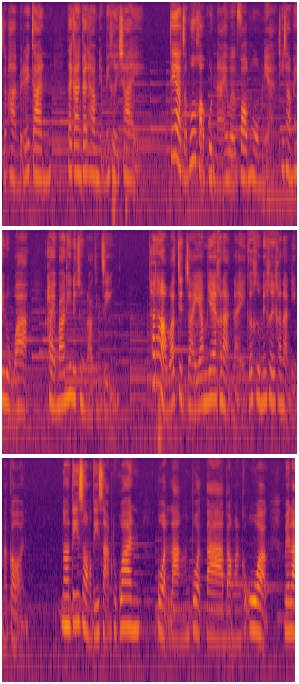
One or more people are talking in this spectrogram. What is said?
จะผ่านไปด้วยกัน แต่การกระทำเนี่ยไม่เคยใช่ ก็อยากจะพูดขอบคุณนะไอ้ work from home เนี่ยที่ทำให้รู้ว่าใครบ้างที่นึกถึงเราจริง ๆ ถ้าถามว่าจิตใจย่ำแย่ขนาดไหนก็คือไม่เคยขนาดนี้มาก่อน นอนตีสองตีสามทุกวัน ปวดหลัง ปวดตา บางวันก็อ้วก เวลา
